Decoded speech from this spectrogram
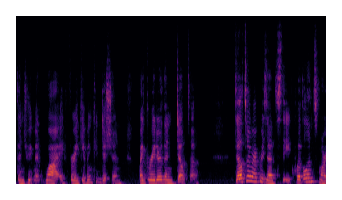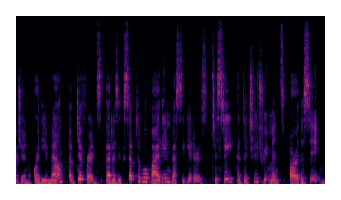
than treatment Y for a given condition by greater than delta. Delta represents the equivalence margin or the amount of difference that is acceptable by the investigators to state that the two treatments are the same.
